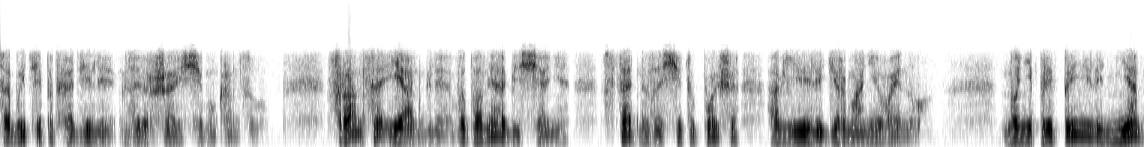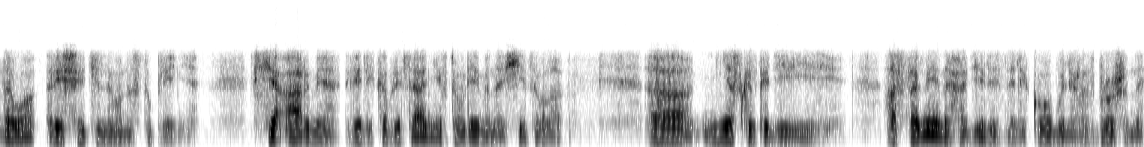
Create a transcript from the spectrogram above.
события подходили к завершающему концу. Франция и Англия, выполняя обещание встать на защиту Польши, объявили Германию войну, но не предприняли ни одного решительного наступления – Вся армия Великобритании в то время насчитывала э, несколько дивизий. Остальные находились далеко, были разброшены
